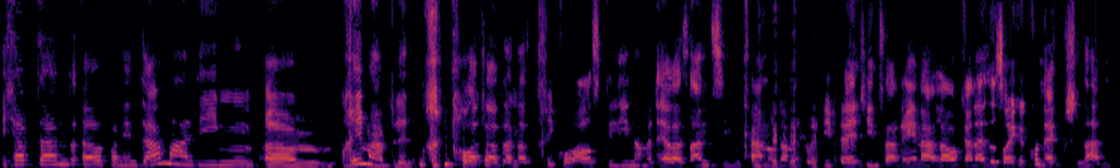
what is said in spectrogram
ich habe dann äh, von den damaligen ähm, Bremer Blindenreporter dann das Trikot ausgeliehen, damit er das anziehen kann und damit durch die Felddienst Arena laufen kann. Also solche Connection hatten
